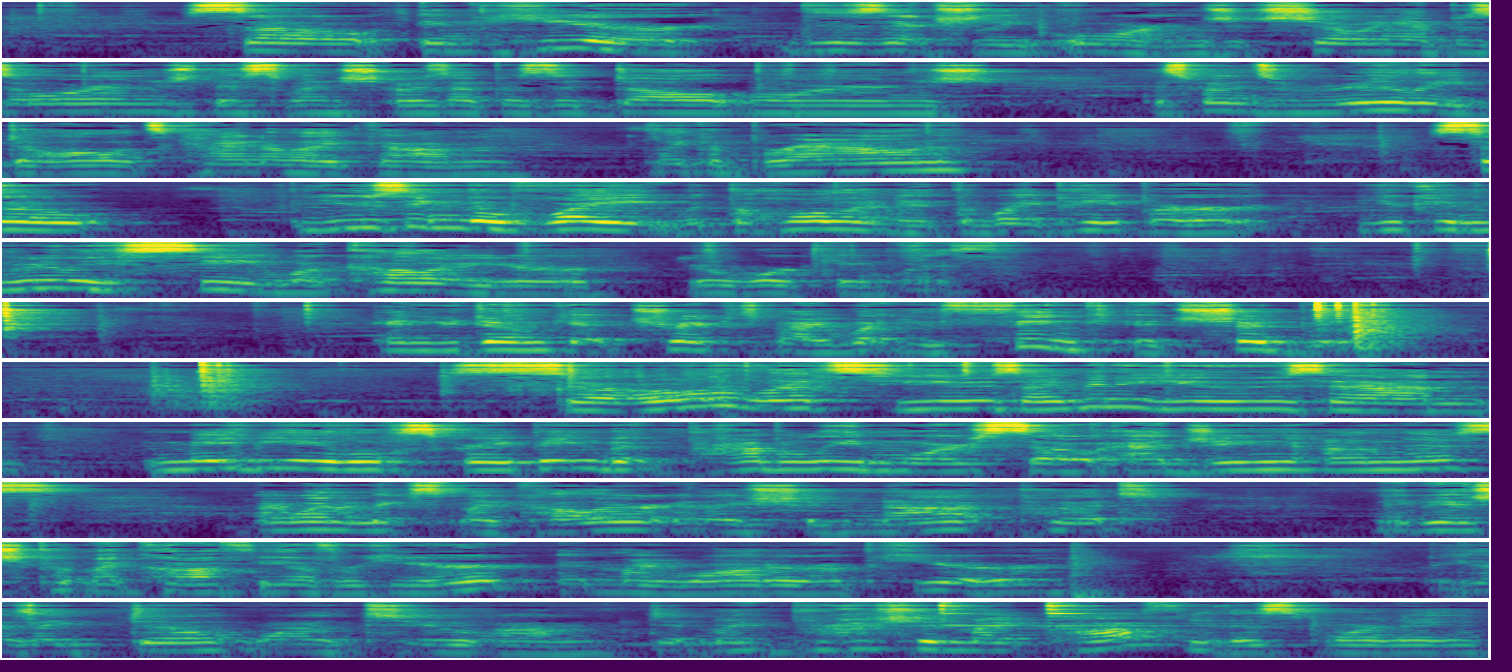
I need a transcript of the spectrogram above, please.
So in here, this is actually orange. It's showing up as orange. This one shows up as a dull orange. This one's really dull. It's kind of like, um, like a brown. So using the white with the hole in it, the white paper, you can really see what color you're, you're working with. And you don't get tricked by what you think it should be. So let's use, I'm going to use um, maybe a little scraping, but probably more so edging on this. I want to mix my color and I should not put, maybe I should put my coffee over here and my water up here because I don't want to um, dip my brush in my coffee this morning.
